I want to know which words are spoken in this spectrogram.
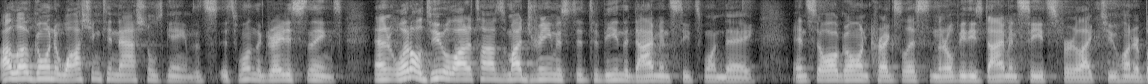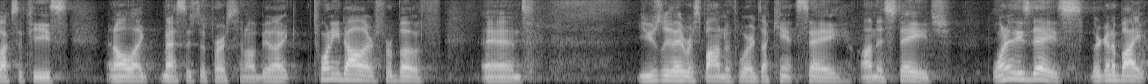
I love going to Washington Nationals games. It's, it's one of the greatest things. And what I'll do a lot of times, my dream is to, to be in the diamond seats one day. And so I'll go on Craigslist and there'll be these diamond seats for like 200 bucks a piece. And I'll like message the person, I'll be like, $20 for both. And usually they respond with words I can't say on this stage. One of these days they're gonna bite.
